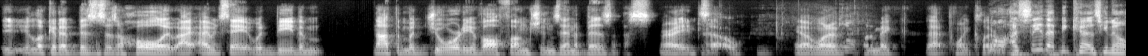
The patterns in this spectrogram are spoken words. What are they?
you look at a business as a whole it, I, I would say it would be the not the majority of all functions in a business right Okay. so yeah i want to want to make that point clear Well, I say that because you know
